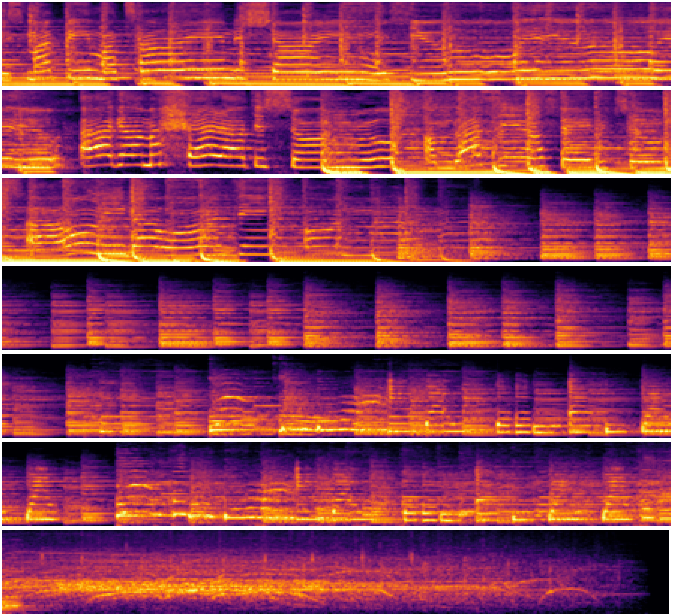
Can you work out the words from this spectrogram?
this might be my time to shine with you.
